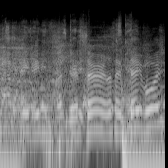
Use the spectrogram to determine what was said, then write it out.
to have a day, baby. Let's get it. sir. Let's have a day, boy.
